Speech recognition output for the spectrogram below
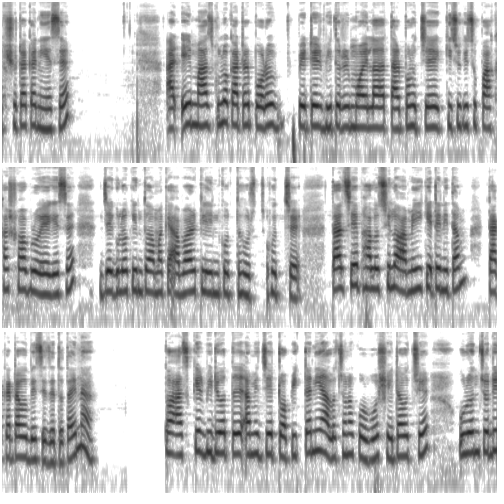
একশো টাকা নিয়েছে। আর এই মাছগুলো কাটার পরও পেটের ভিতরের ময়লা, তারপর হচ্ছে কিছু কিছু পাখা সব রয়ে গেছে, যেগুলো কিন্তু আমাকে আবার ক্লিন করতে হচ্ছে। তার চেয়ে ভালো ছিল আমিই কেটে নিতাম, টাকাটাও বেঁচে যেত, তাই না? তো আজকের ভিডিওতে আমি যে টপিকটা নিয়ে আলোচনা করব সেটা হচ্ছে, উড়নচণ্ডী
